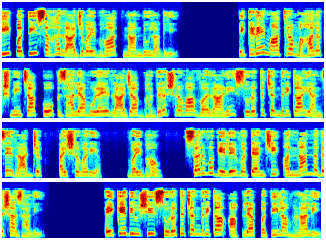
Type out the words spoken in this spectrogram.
ती पतीसह राजवैभवात नांदू लागली. इकडे मात्र महालक्ष्मीचा कोप झाल्यामुळे राजा भद्रश्रवा व राणी सुरतचंद्रिका यांचे राज्य ऐश्वर्य वैभव सर्व गेले व त्यांची अन्नान्नदशा झाली. एके दिवशी सुरतचंद्रिका आपल्या पतीला म्हणाली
